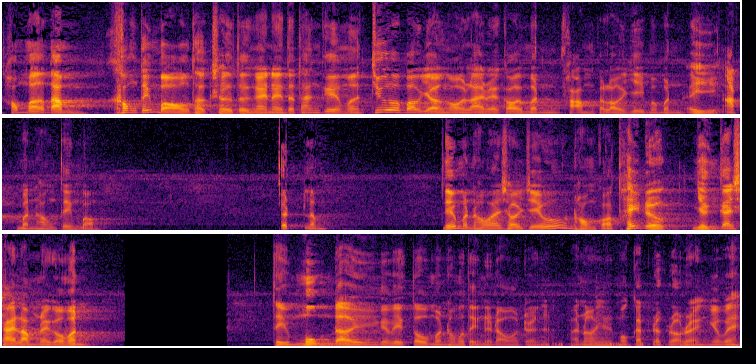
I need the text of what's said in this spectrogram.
không mở tâm, không tiến bộ. Thật sự từ ngày này tới tháng kia mà chưa bao giờ ngồi lại để coi mình phạm cái lỗi gì mà mình ì ạch, mình không tiến bộ. Ít lắm nếu mình không có soi chiếu, không có thấy được những cái sai lầm này của mình, thì muôn đời cái việc tu mình không có tiến được đâu hết trơn phải nói một cách rất rõ ràng như vậy.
